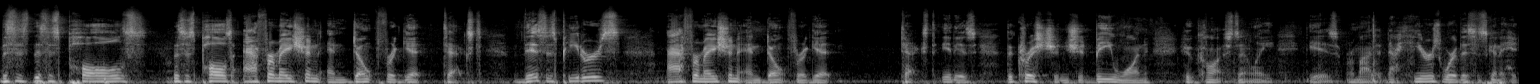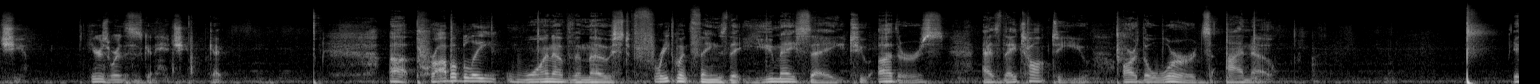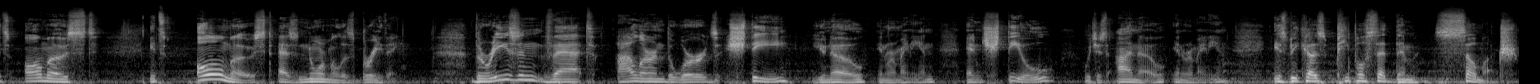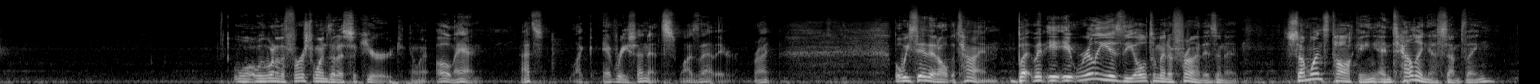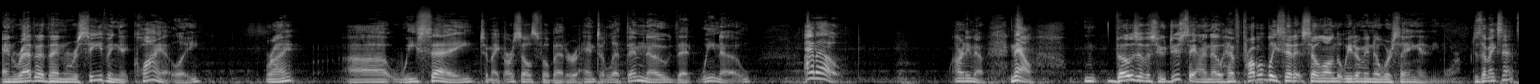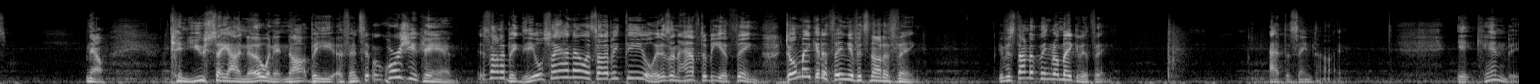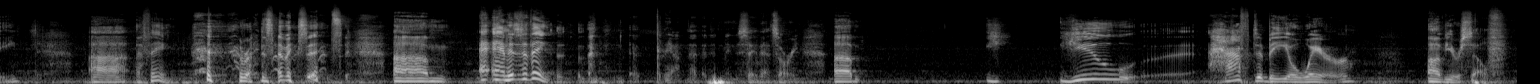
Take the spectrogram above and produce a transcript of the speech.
This is this is Paul's this is Paul's affirmation and don't forget text. This is Peter's affirmation and don't forget text. It is the Christian should be one who constantly is reminded. Now here's where this is going to hit you. Here's where this is going to hit you. Okay. Uh, probably one of the most frequent things that you may say to others as they talk to you are the words, I know. It's almost, it's almost as normal as breathing. The reason that I learned the words știi, you know, in Romanian, and știu, which is I know in Romanian, is because people said them so much was one of the first ones that I secured. I went, oh man, that's like every sentence. Why is that there, right? But we say that all the time. But, but it, it really is the ultimate affront, isn't it? Someone's talking and telling us something, and rather than receiving it quietly, right, uh, we say to make ourselves feel better and to let them know that we know, I know. I already know. Now, those of us who do say I know have probably said it so long that we don't even know we're saying it anymore. Does that make sense? Now, can you say I know and it not be offensive? Of course you can. It's not a big deal. Say I know. It's not a big deal. It doesn't have to be a thing. Don't make it a thing if it's not a thing. If it's not a thing, don't make it a thing. At the same time, it can be uh, a thing, right? Does that make sense? Um, and it's a thing. Yeah, I didn't mean to say that. Sorry. Um, you have to be aware of yourself,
